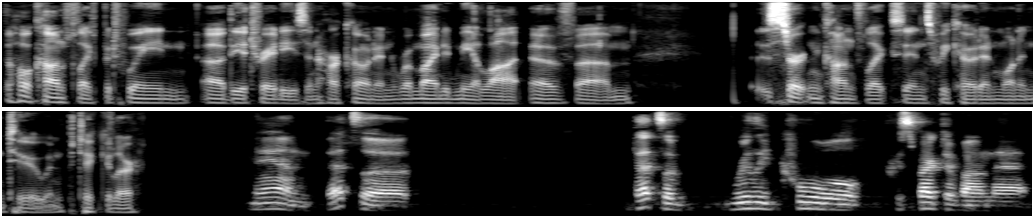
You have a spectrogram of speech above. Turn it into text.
the whole conflict between uh, the Atreides and Harkonnen reminded me a lot of um, certain conflicts in Suikoden one and two in particular. Man, that's a that's a really cool perspective on that.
